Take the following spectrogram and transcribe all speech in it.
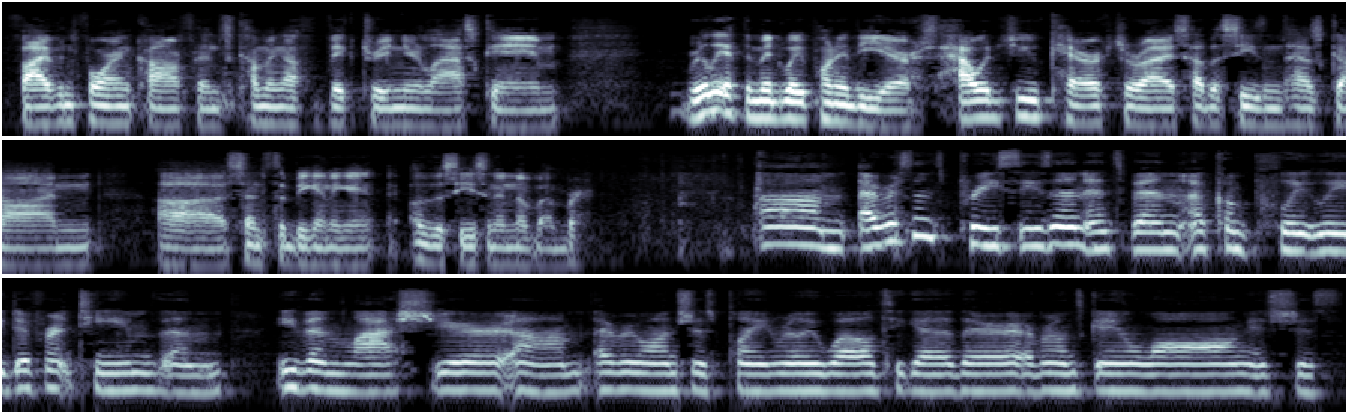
five and four in conference, coming off a victory in your last game. Really, at the midway point of the year, how would you characterize how the season has gone uh, since the beginning of the season in November? Um, ever since preseason, it's been a completely different team than even last year. Um, everyone's just playing really well together. Everyone's getting along. It's just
